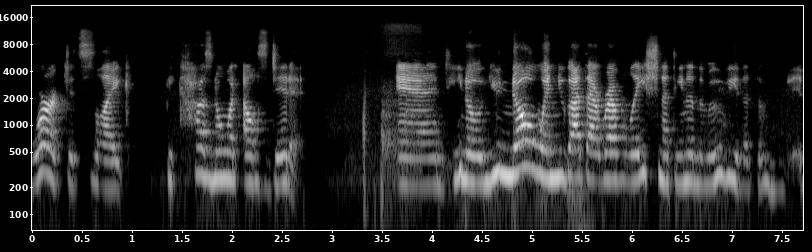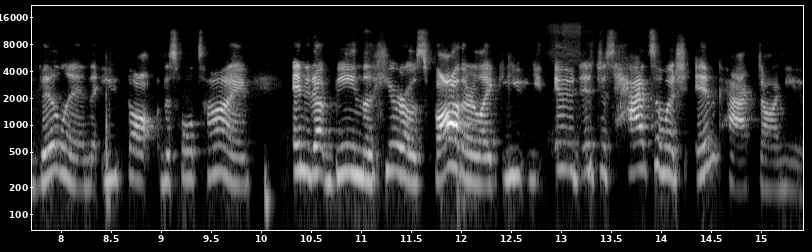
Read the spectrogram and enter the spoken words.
worked, it's like because no one else did it. And you know, you know when you got that revelation at the end of the movie that the villain that you thought this whole time ended up being the hero's father. Like you, you it, it just had so much impact on you.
